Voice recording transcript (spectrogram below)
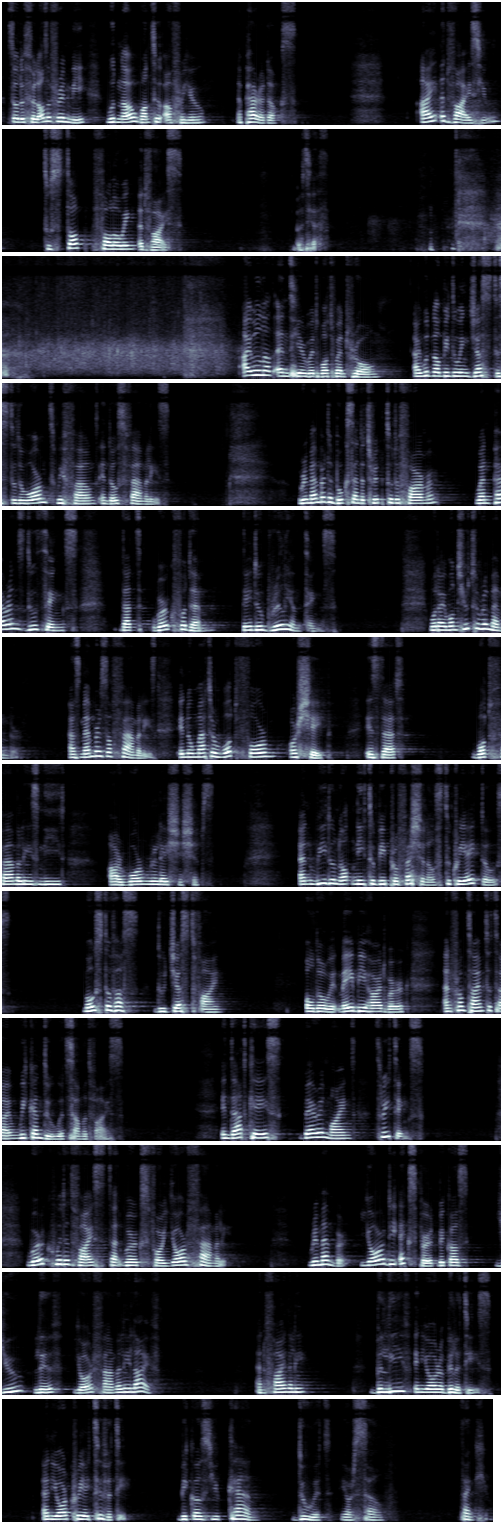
So the philosopher in me would now want to offer you a paradox. I advise you to stop following advice. But yes. I will not end here with what went wrong. I would not be doing justice to the warmth we found in those families. Remember the books and the trip to the farmer? When parents do things that work for them, they do brilliant things. What I want you to remember, as members of families, in no matter what form or shape, is that what families need are warm relationships. And we do not need to be professionals to create those. Most of us do just fine. Although it may be hard work, and from time to time we can do with some advice. In that case, bear in mind three things. Work with advice that works for your family. Remember, you're the expert because you live your family life. And finally, believe in your abilities and your creativity because you can do it yourself. Thank you.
